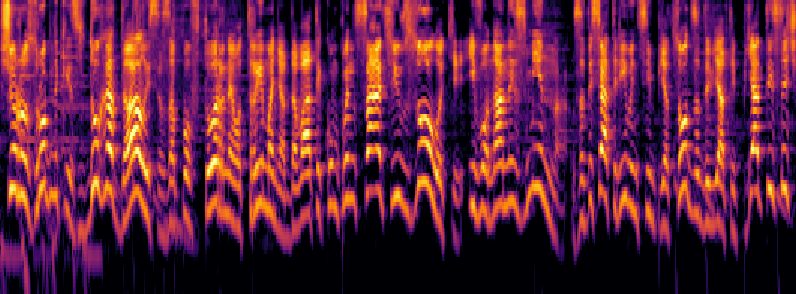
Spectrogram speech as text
що розробники здогадалися за повторне отримання давати компенсацію в золоті, і вона незмінна. За 10 рівень 7500, за 9 5000,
